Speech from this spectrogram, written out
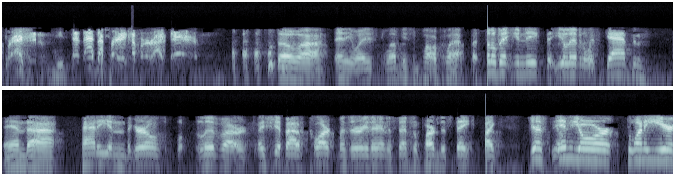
impression. He said, "That's a pretty number right there." So, uh, anyways, love me some Paul Clapp. But a little bit unique that you live in Wisconsin and, uh, Patty and the girls live, uh, or they ship out of Clark, Missouri. They're in the central part of the state. Like, just Yep. in your 20 year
